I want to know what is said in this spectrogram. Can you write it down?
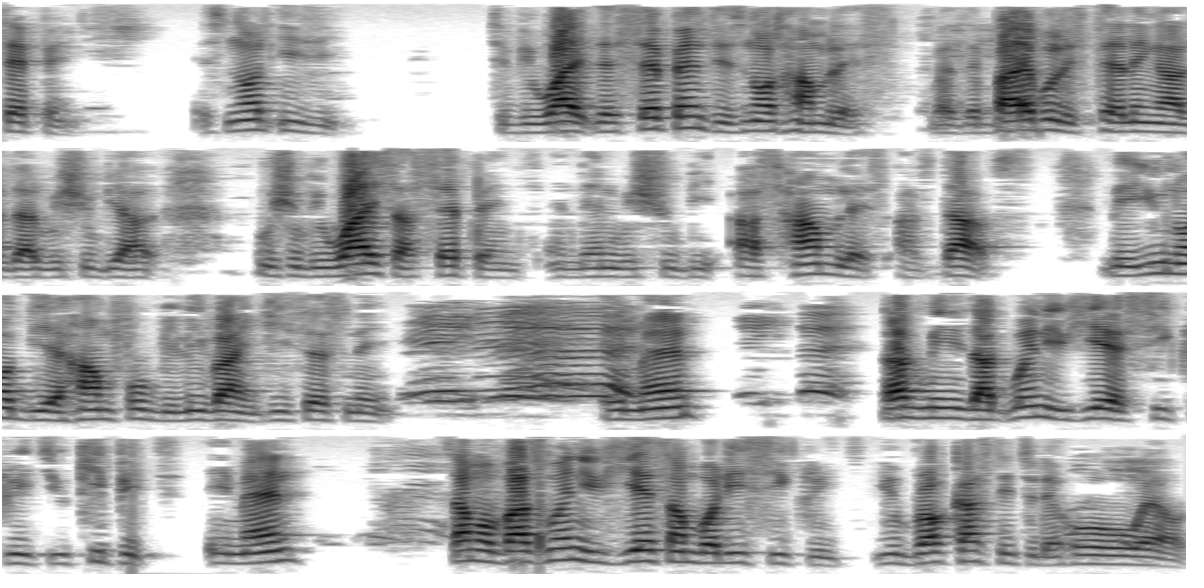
serpents. It's not easy to be wise. The serpent is not harmless, but the Bible is telling us that we should be we should be wise as serpents, and then we should be as harmless as doves. May you not be a harmful believer in Jesus' name. Amen. That means that when you hear a secret, you keep it. Amen. Some of us, when you hear somebody's secret, you broadcast it to the whole world.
